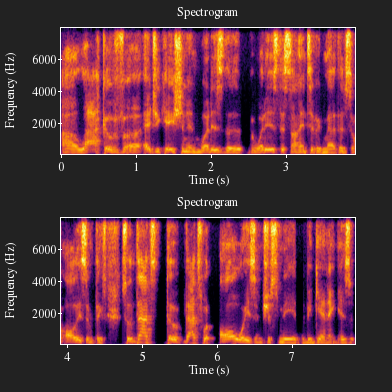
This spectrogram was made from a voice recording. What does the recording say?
uh, lack of uh, education and what is the what is the scientific method. So all these different things. So that's the that's what always interests me at the beginning is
